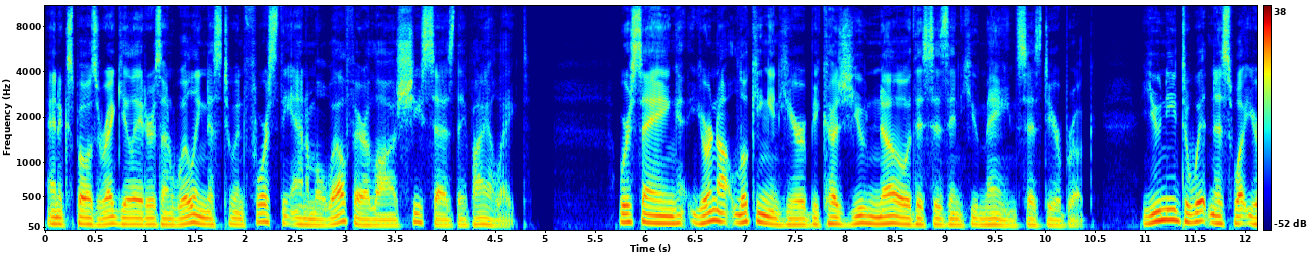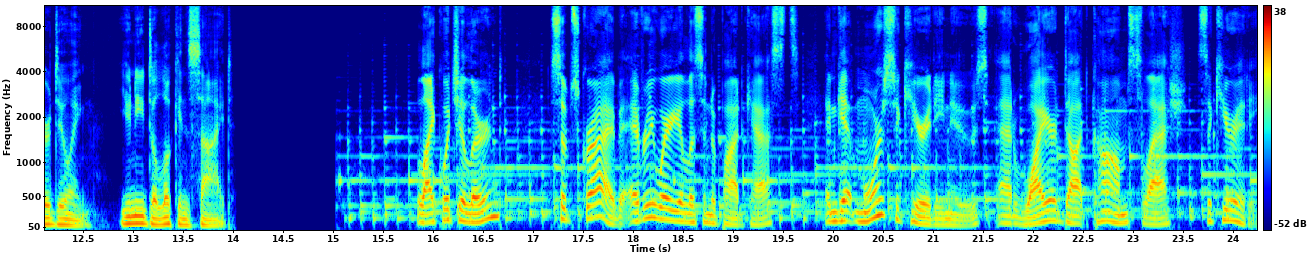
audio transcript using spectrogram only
and expose regulators' unwillingness to enforce the animal welfare laws she says they violate. We're saying you're not looking in here because you know this is inhumane, says Deerbrook. You need to witness what you're doing. You need to look inside. Like what you learned? Subscribe everywhere you listen to podcasts and get more security news at wired.com/security.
